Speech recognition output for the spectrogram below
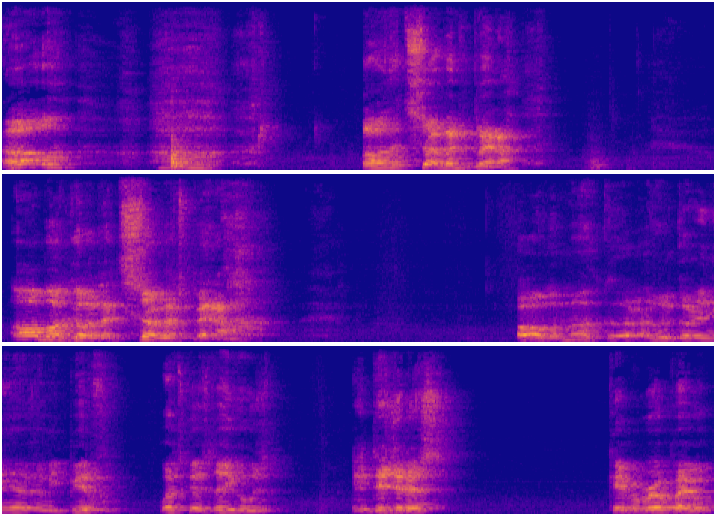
Oh. Oh, that's so much better. Oh my god, that's so much better. Oh my god, I haven't got any over me beautiful West Coast Eagles. Indigenous. Keep it real, people.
